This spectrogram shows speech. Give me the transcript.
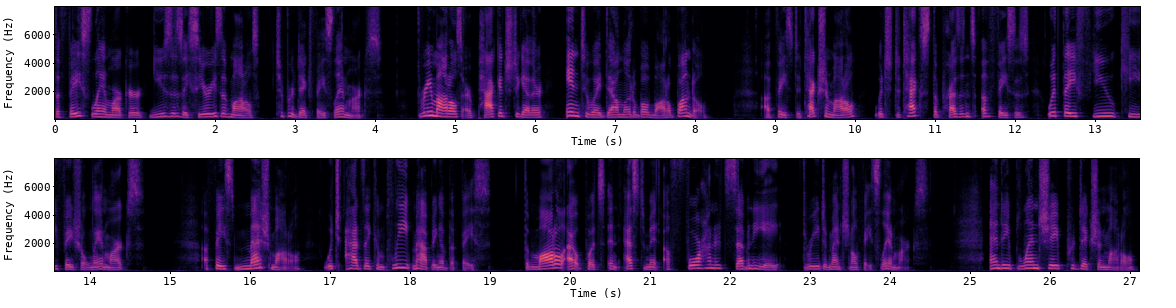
The face landmarker uses a series of models to predict face landmarks. Three models are packaged together into a downloadable model bundle. A face detection model, which detects the presence of faces with a few key facial landmarks. A face mesh model, which adds a complete mapping of the face. The model outputs an estimate of 478 three dimensional face landmarks. And a blend shape prediction model,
